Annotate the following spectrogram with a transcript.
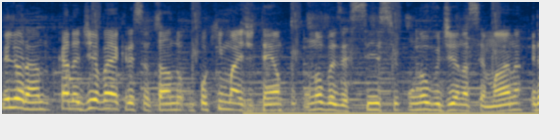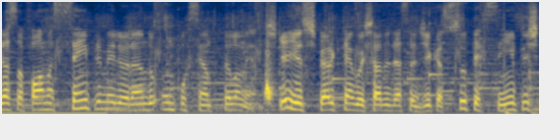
melhorando, cada dia vai acrescentando um pouquinho mais de tempo, um novo exercício, um novo dia na semana e dessa forma sempre melhorando 1% pelo menos. E é isso, espero que tenha gostado dessa dica super simples,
